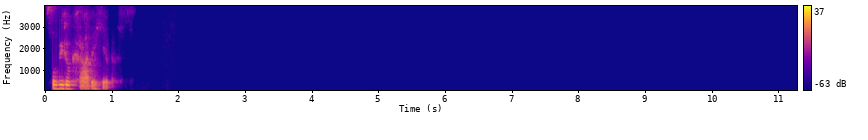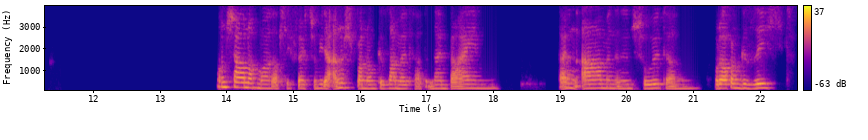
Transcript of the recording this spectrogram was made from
so wie du gerade hier bist. Und schau nochmal, ob sich vielleicht schon wieder Anspannung gesammelt hat in dein Bein, deinen Armen, in den Schultern oder auch im Gesicht.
